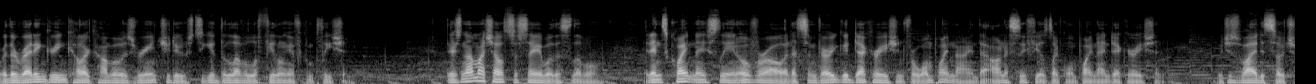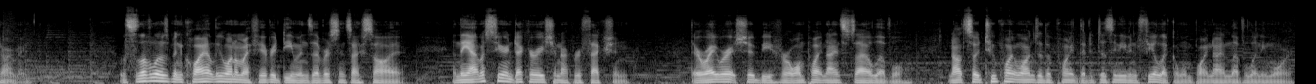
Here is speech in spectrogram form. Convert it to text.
where the red and green color combo is reintroduced to give the level a feeling of completion. There's not much else to say about this level. It ends quite nicely and overall it has some very good decoration for 1.9 that honestly feels like 1.9 decoration, which is why it is so charming. This level has been quietly one of my favorite demons ever since I saw it, and the atmosphere and decoration are perfection. They're right where it should be for a 1.9 style level, not so 2.1 to the point that it doesn't even feel like a 1.9 level anymore,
